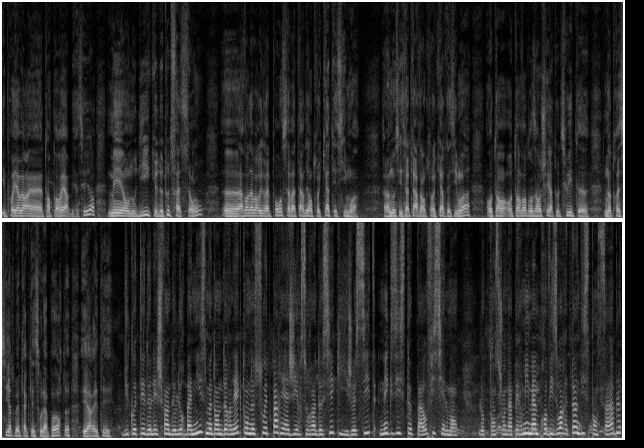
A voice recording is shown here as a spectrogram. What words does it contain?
Il pourrait y avoir un temporaire, bien sûr, mais on nous dit que de toute façon, euh, avant d'avoir une réponse, ça va tarder entre 4 et 6 mois. Alors nous, si ça tarde entre 4 et 6 mois, autant, vendre aux enchères tout de suite euh, notre cirque, mettre la clé sous la porte et arrêter. Du côté de l'échevin de l'urbanisme d'Anderlecht, on ne souhaite pas réagir sur un dossier qui, je cite, n'existe pas officiellement. L'obtention d'un permis, même provisoire, est indispensable.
